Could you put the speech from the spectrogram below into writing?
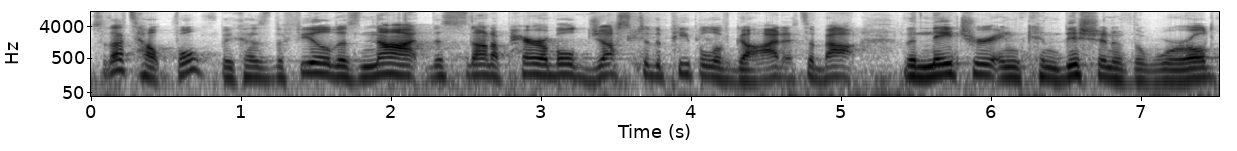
So that's helpful because the field is not, this is not a parable just to the people of God. It's about the nature and condition of the world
